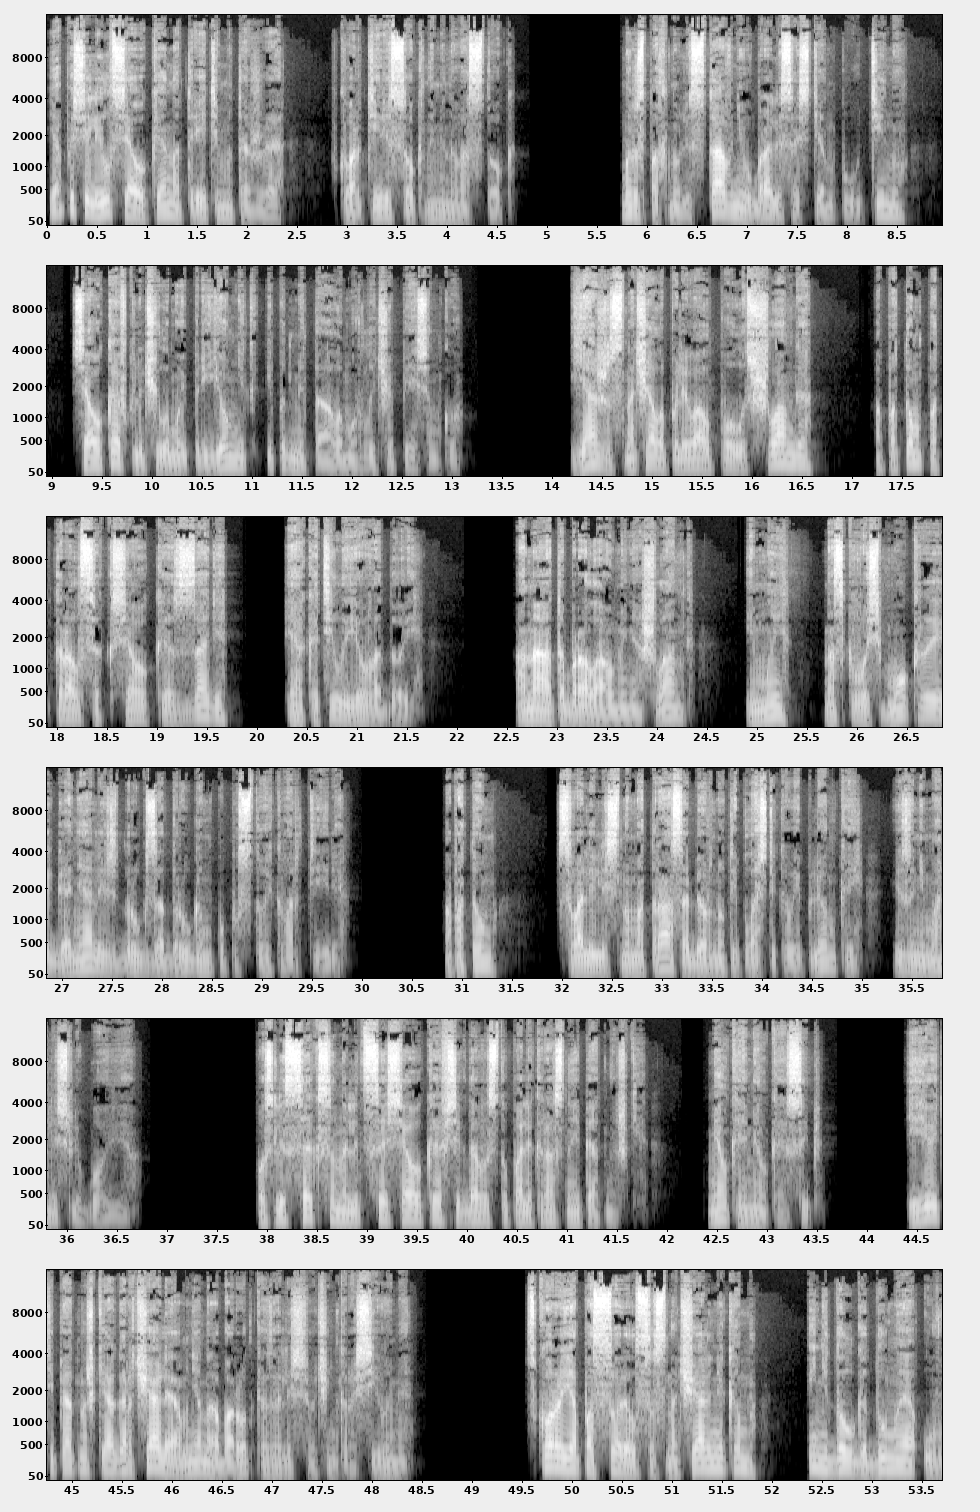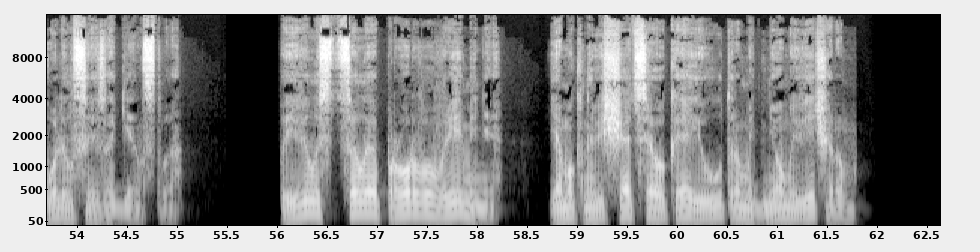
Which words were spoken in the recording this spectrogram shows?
Я поселил Сяоке на третьем этаже, в квартире с окнами на восток. Мы распахнули ставни, убрали со стен паутину. Сяоке включила мой приемник и подметала, мурлыча песенку. Я же сначала поливал пол из шланга, а потом подкрался к Сяоке сзади и окатил ее водой. Она отобрала у меня шланг, и мы, насквозь мокрые, гонялись друг за другом по пустой квартире. А потом свалились на матрас, обернутый пластиковой пленкой, и занимались любовью. После секса на лице Сяо Кэ всегда выступали красные пятнышки. Мелкая-мелкая сыпь. Ее эти пятнышки огорчали, а мне, наоборот, казались очень красивыми. Скоро я поссорился с начальником и, недолго думая, уволился из агентства. Появилась целая прорва времени. Я мог навещать Сяоке и утром, и днем, и вечером.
